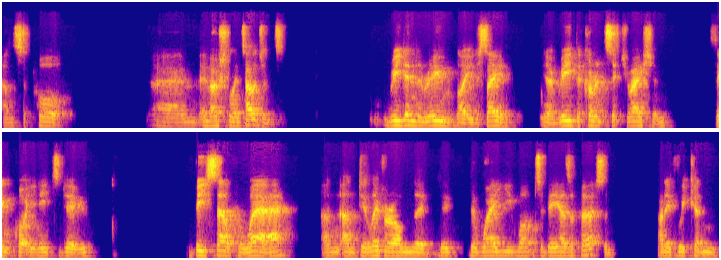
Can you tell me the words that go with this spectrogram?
and support um, emotional intelligence. Read in the room, like you were saying. You know, read the current situation, think what you need to do, be self-aware, and, and deliver on the, the, the way you want to be as a person. And if we can,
